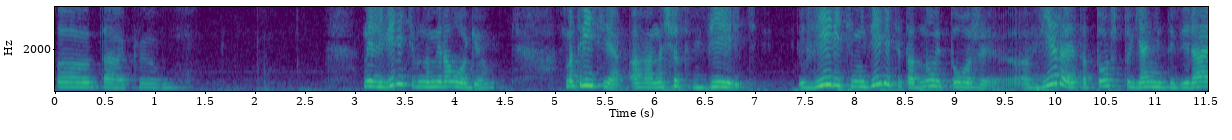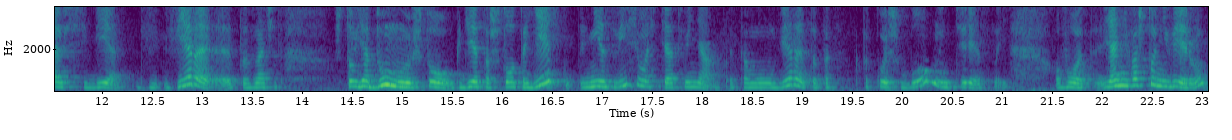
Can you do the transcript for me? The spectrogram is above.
Так. Нелли, верите в нумерологию? Смотрите, а, насчет верить. Верить и не верить — это одно и то же. Вера — это то, что я не доверяю себе. Вера — это значит, что я думаю, что где-то что-то есть, вне зависимости от меня. Поэтому вера — это так, такой шаблон интересный. Вот. Я ни во что не верю,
